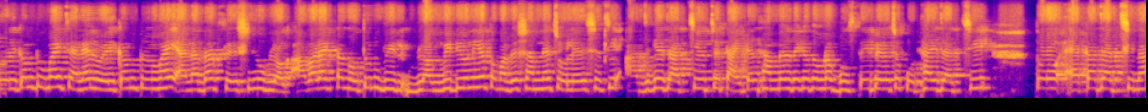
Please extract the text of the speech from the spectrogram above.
welcome to my channel welcome to my another fresh new blog আবার একটা নতুন ব্লগ ভিডিও নিয়ে তোমাদের সামনে চলে এসেছি। আজকে যাচ্ছি হচ্ছে টাইটেল থাম্বেল দেখে তোমরা বুঝতেই পেরেছ কোথায় যাচ্ছি। তো একা যাচ্ছি না,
